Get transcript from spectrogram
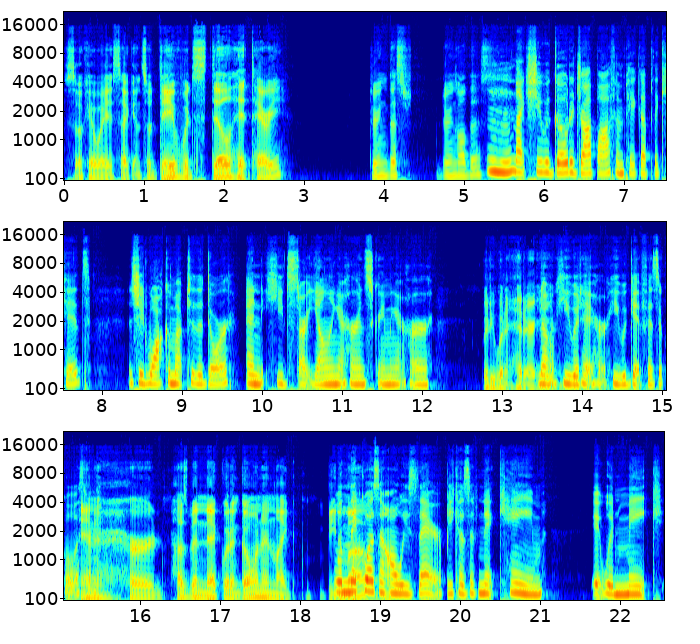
So, okay, wait a second. So Dave would still hit Terry during this, during all this? hmm Like she would go to drop off and pick up the kids, and she'd walk him up to the door, and he'd start yelling at her and screaming at her. But he wouldn't hit her. He no, would- he would hit her. He would get physical with and her. her husband Nick wouldn't go in and like beat Well, him Nick up. wasn't always there because if Nick came, it would make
